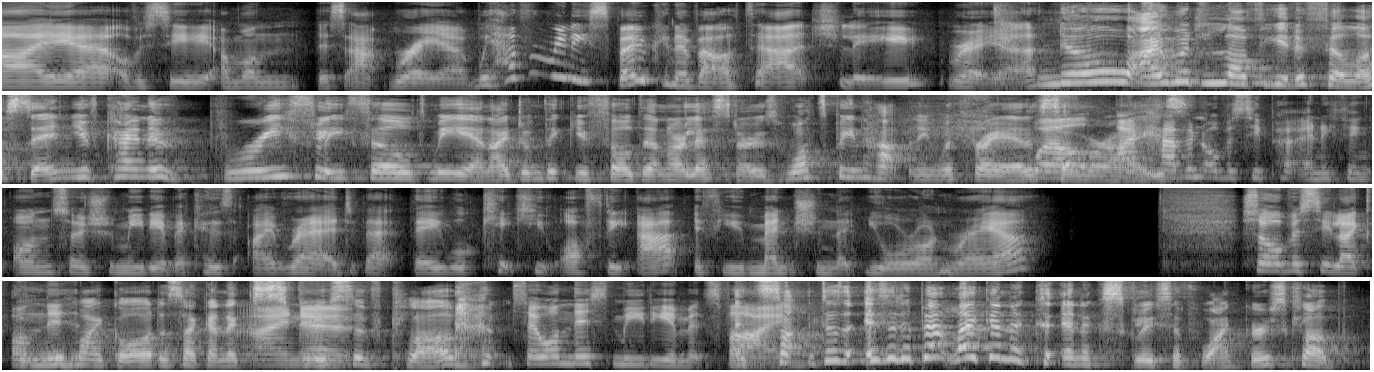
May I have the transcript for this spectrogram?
I uh, obviously I'm on this app Raya. We haven't really spoken about it actually, Raya. No, I would love you to fill us in. You've kind of briefly filled me in. I don't think you've filled in our listeners. What's been happening with Raya Well, summarize? I haven't obviously put anything on social media because I read that they will kick you off the app if you mention that you're on Raya. So obviously, like on Oh this, my god, it's like an exclusive club. so on this medium, it's fine. It's does, is it a bit like an, an exclusive wankers club?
